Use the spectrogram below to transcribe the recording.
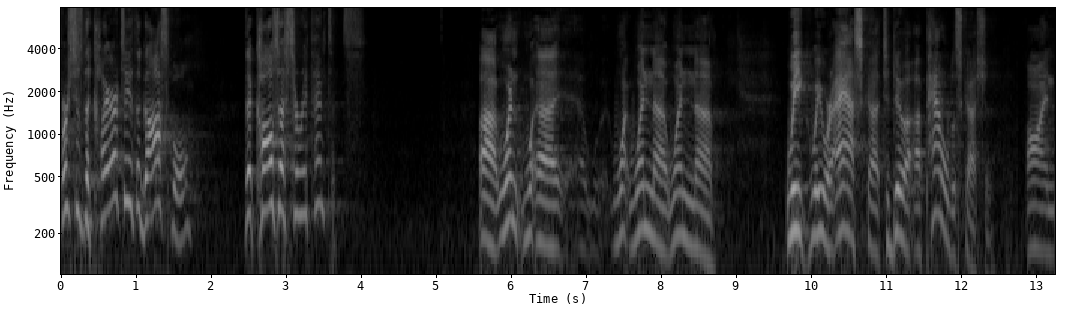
Versus the clarity of the gospel that calls us to repentance. Uh, when uh, one, uh, one uh, week we were asked uh, to do a, a panel discussion on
